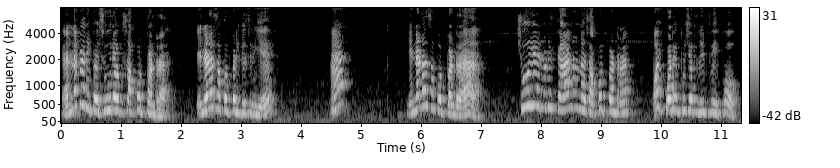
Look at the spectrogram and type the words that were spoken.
என்ன பேர் இப்போ சூர்யாவுக்கு சப்போர்ட் பண்ணுற என்னடா சப்போர்ட் பண்ணி நீ? ஆ? என்னடா சப்போர்ட் பண்ணுற சூர்யா என்னுடைய ஃபேனு நான் சப்போர்ட் பண்ணுறேன் போய் கொடையை பிடிச்சி இடத்துல நிறுத்தி வை போ.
